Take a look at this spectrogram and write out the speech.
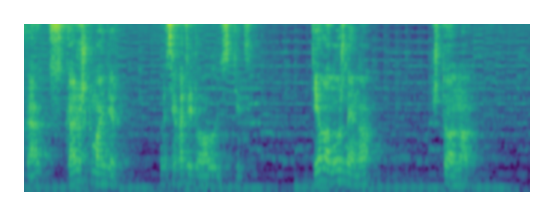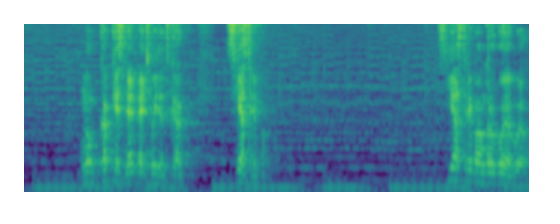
Как скажешь, командир, за всех ответил Володя Стикс. Дело нужное, но... Что но? Ну, как если опять выйдет, как с ястребом? С ястребом другое было.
